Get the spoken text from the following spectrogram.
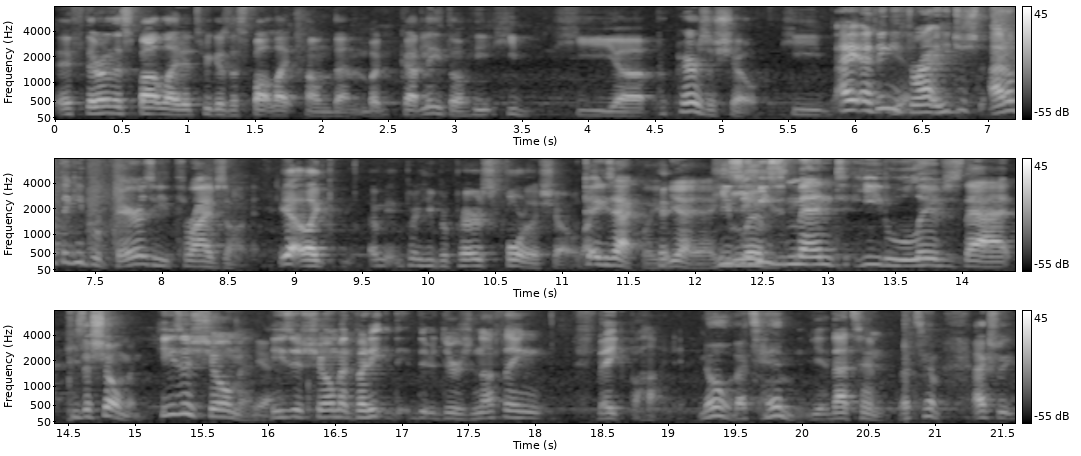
If they're in the spotlight, it's because the spotlight found them. But Carlito, he he he uh, prepares a show. He I, I think he Yeah. thrives. He just I don't think he prepares. He thrives on it. yeah, like I mean, he prepares for the show. Like, Exactly. he- yeah, yeah. he He's lives- he's meant. He lives that. He's a showman. He's a showman. Yeah. He's a showman, but he, there, there's nothing fake behind it. No, that's him. Yeah, that's him. That's him. Actually,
